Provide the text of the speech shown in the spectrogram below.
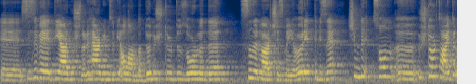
E, sizi ve diğer burçları her birimizi bir alanda dönüştürdü, zorladı, sınırlar çizmeyi öğretti bize. Şimdi son e, 3-4 aydır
